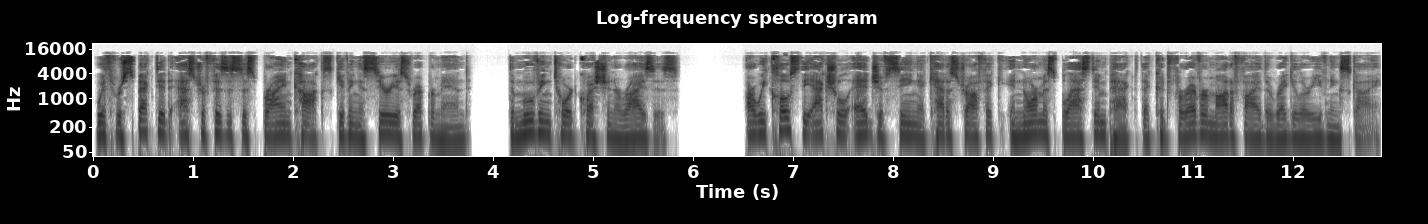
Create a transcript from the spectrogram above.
With respected astrophysicist Brian Cox giving a serious reprimand, the moving toward question arises. Are we close the actual edge of seeing a catastrophic, enormous blast impact that could forever modify the regular evening sky?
